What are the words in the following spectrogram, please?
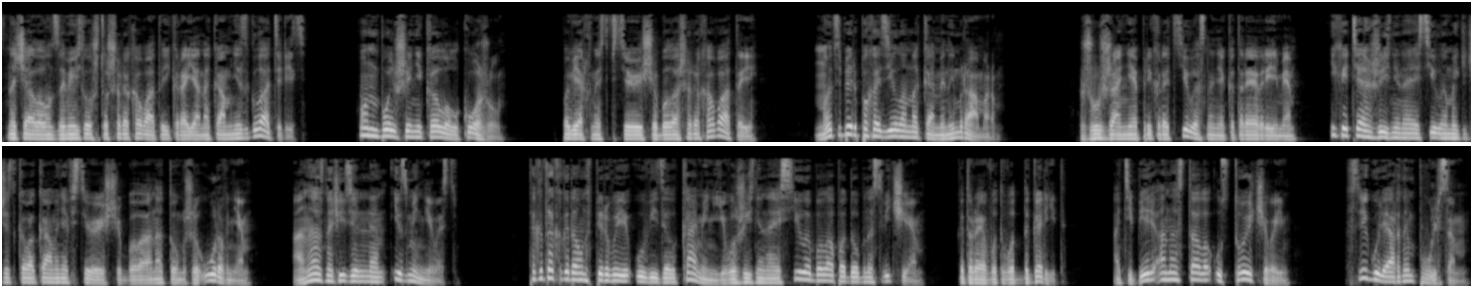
Сначала он заметил, что шероховатые края на камне сгладились. Он больше не колол кожу. Поверхность все еще была шероховатой, но теперь походила на каменный мрамор. Жужжание прекратилось на некоторое время, и хотя жизненная сила магического камня все еще была на том же уровне, она значительно изменилась. Тогда, когда он впервые увидел камень, его жизненная сила была подобна свече, которая вот-вот догорит, а теперь она стала устойчивой, с регулярным пульсом.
